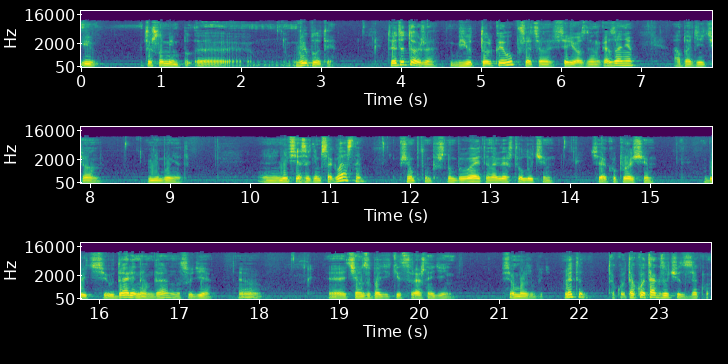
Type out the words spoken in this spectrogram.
и то, что мим, э, выплаты, то это тоже бьют только его, потому что это серьезное наказание, а платить он не будет. Э, не все с этим согласны. Почему? Потому что бывает иногда, что лучше человеку проще быть ударенным да, на суде, да, э, чем заплатить какие-то страшные деньги. Все может быть. Но это такой, такой, так звучит закон.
